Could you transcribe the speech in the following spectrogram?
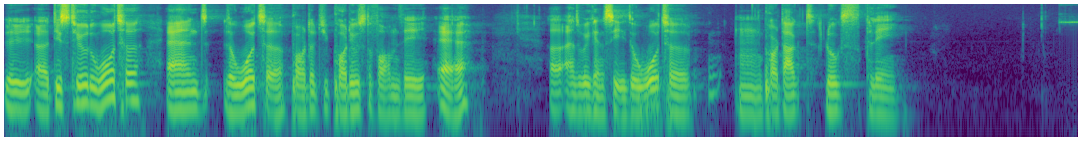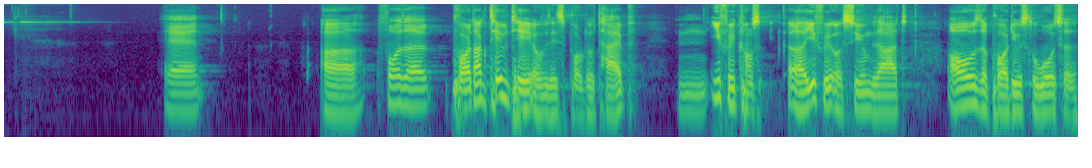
the uh, distilled water and the water product produced from the air. Uh, as we can see, the water um, product looks clean. And uh, for the productivity of this prototype, if we, uh, if we assume that all the produced water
